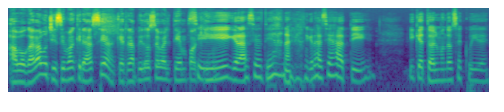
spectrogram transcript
Abogada, muchísimas gracias. Qué rápido se va el tiempo aquí. Sí, gracias, Diana. Gracias a ti y que todo el mundo se cuide.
